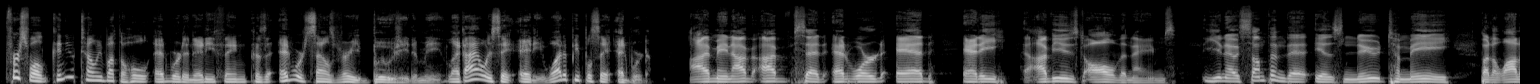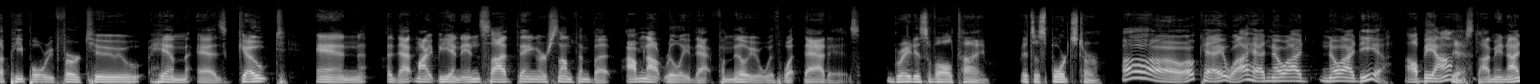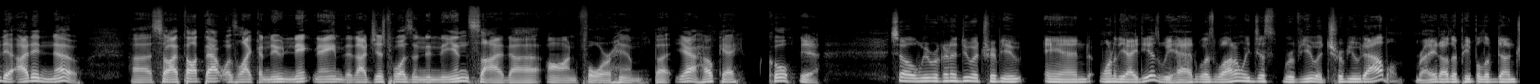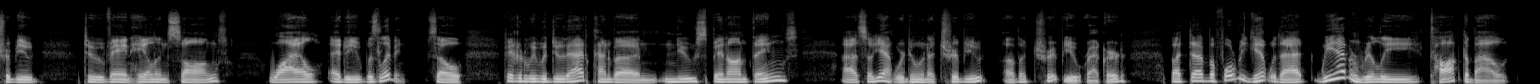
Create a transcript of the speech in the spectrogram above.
First of all, can you tell me about the whole Edward and Eddie thing? Because Edward sounds very bougie to me. Like I always say Eddie. Why do people say Edward? I mean, I've I've said Edward, Ed, Eddie. I've used all the names. You know, something that is new to me, but a lot of people refer to him as Goat, and that might be an inside thing or something, but I'm not really that familiar with what that is. Greatest of all time. It's a sports term. Oh, okay. Well, I had no I- no idea. I'll be honest. Yeah. I mean, I did I didn't know. Uh, so I thought that was like a new nickname that I just wasn't in the inside uh, on for him. But yeah, okay, cool. Yeah. So we were going to do a tribute, and one of the ideas we had was, why don't we just review a tribute album? Right? Other people have done tribute to Van Halen songs while Eddie was living. So figured we would do that, kind of a new spin on things. Uh, so yeah, we're doing a tribute of a tribute record. But uh, before we get with that, we haven't really talked about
